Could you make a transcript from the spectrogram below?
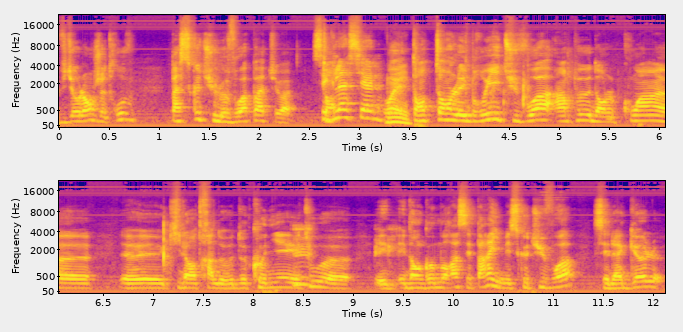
violent je trouve parce que tu le vois pas, tu vois. C'est glacial. Ouais, Oui. t'entends les bruits, tu vois un peu dans le coin euh, euh, qu'il est en train de, de cogner et Mm. tout. Et, et dans Gomorrah c'est pareil, mais ce que tu vois, c'est la gueule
